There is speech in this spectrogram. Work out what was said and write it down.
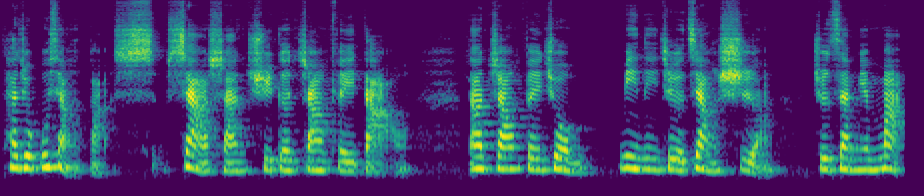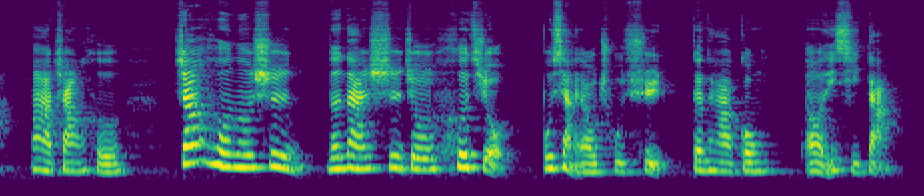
他就不想把下山去跟张飞打哦。那张飞就命令这个将士啊，就在那边骂骂张合。张合呢是仍然是就喝酒，不想要出去跟他攻呃一起打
